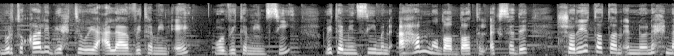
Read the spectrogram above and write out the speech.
البرتقالي بيحتوي على فيتامين A وفيتامين C. فيتامين C من أهم مضادات الأكسدة شريطة أنه نحن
